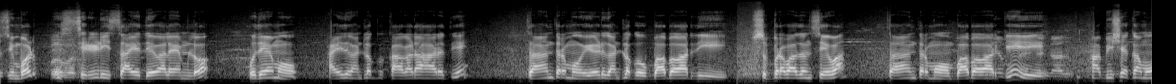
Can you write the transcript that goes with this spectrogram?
Housing board. Shirdi Sai దేవాలయంలో ఉదయం ఐదు గంటలకు కాగడ హారతి సాయంత్రము ఏడు గంటలకు బాబావారిది సుప్రభాతం సేవ సాయంత్రము బాబావారికి అభిషేకము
